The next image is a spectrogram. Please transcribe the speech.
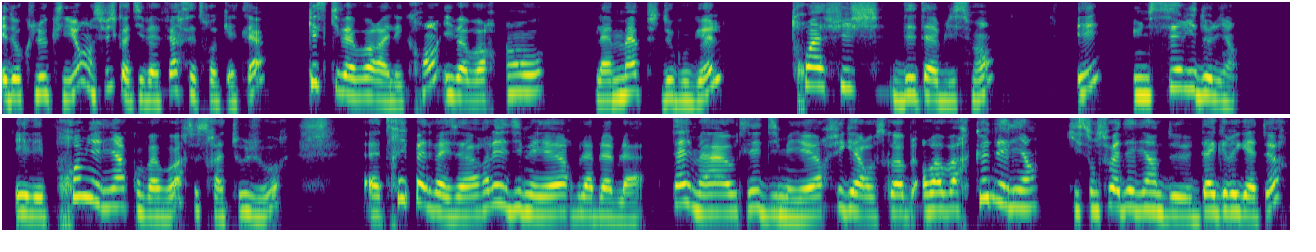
Et donc le client ensuite, quand il va faire cette requête-là, qu'est-ce qu'il va voir à l'écran? Il va voir en haut la map de Google trois fiches d'établissement et une série de liens. Et les premiers liens qu'on va voir, ce sera toujours euh, TripAdvisor, les 10 meilleurs, blablabla, Time Out, les 10 meilleurs, Figaroscope. On va voir que des liens qui sont soit des liens d'agrégateurs,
